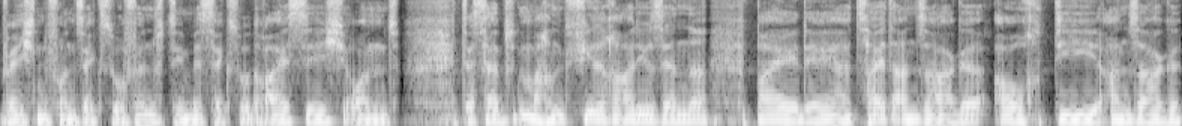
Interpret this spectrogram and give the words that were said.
welchen von 6.15 Uhr bis 6.30 Uhr. Und deshalb machen viele Radiosender bei der Zeitansage auch die Ansage,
